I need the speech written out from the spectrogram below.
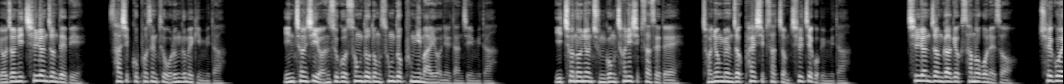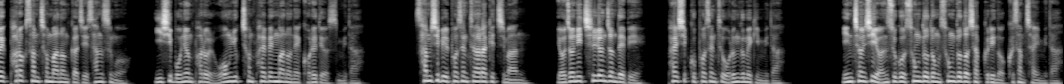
여전히 7년 전 대비 49% 오른 금액입니다. 인천시 연수구 송도동 송도풍림 아이원 1단지입니다. 2005년 준공 1024세대, 전용 면적 84.7제곱입니다. 7년 전 가격 3억 원에서 최고액 8억 3천만 원까지 상승 후 25년 8월 5억 6,800만 원에 거래되었습니다. 31% 하락했지만 여전히 7년 전 대비 89% 오른 금액입니다. 인천시 연수구 송도동 송도더 샵 그린 워크 3차입니다.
